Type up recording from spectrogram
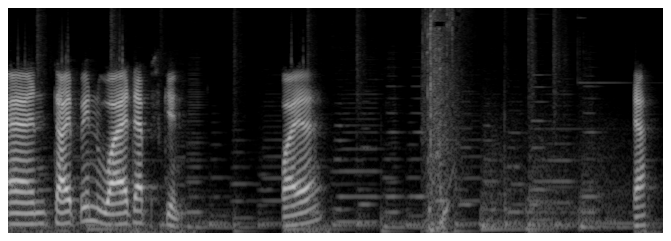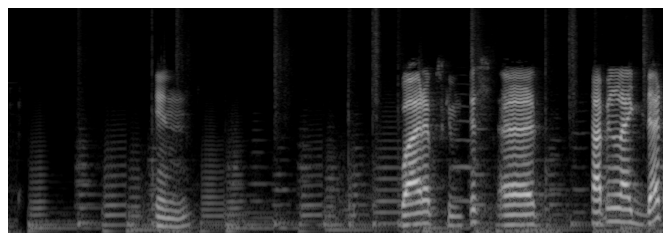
and type in wiretap skin. Wire in wiretap skin just uh, type in like that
